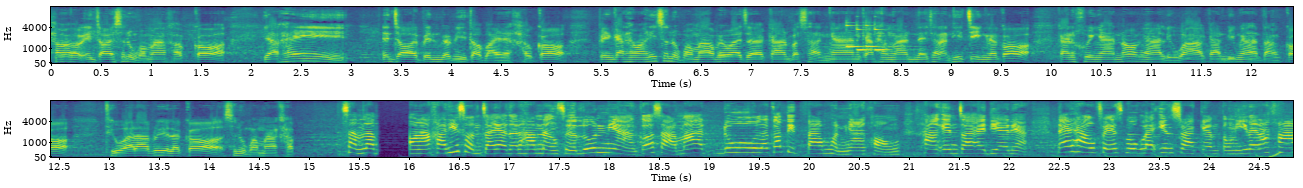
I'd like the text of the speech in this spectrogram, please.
ทำงานกับ Enjoy สนุกมากๆครับ ก็อยากให้ Enjoy เป็นแบบนี้ต่อไปนะครับ ก็เป็นการทำงานที่สนุกมากๆ ไม่ว่าจะการประสานงาน การทำงานในสถานที่จริง แล้วก็การคุยงานนอกงานหรือว่าการบิ๊กงานต่างๆก็ถือว่าราบรื่นแล้วก็สนุกมากๆครับ สำหรับ น้องนะคะที่สนใจอยากจะทำหนังสือรุ่นเนี่ย ก็สามารถดูแล้วก็ติดตามผลงานของทาง Enjoy Idea เนี่ย ได้ทาง Facebook และ Instagram ตรงนี้เลยนะคะ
